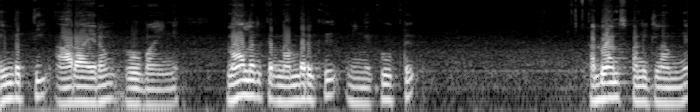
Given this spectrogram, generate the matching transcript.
ஐம்பத்தி ஆறாயிரம் ரூபாய்ங்க. மேலே இருக்கிற நம்பருக்கு நீங்கள் கூப்பிட்டு அட்வான்ஸ் பண்ணிக்கலாமுங்க.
